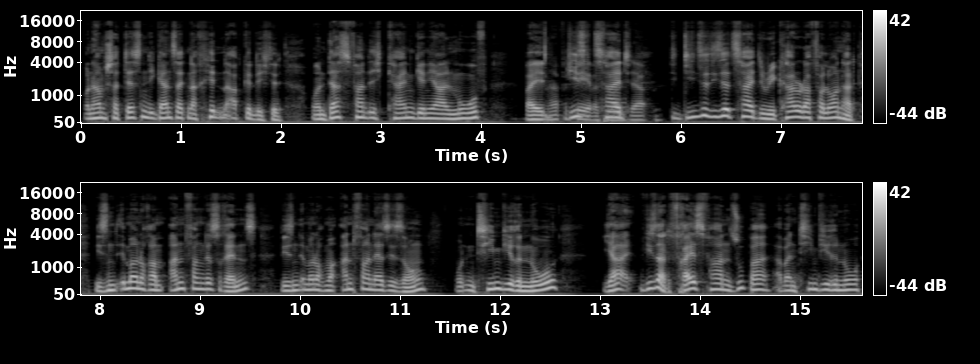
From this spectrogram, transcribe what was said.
und haben stattdessen die ganze Zeit nach hinten abgedichtet. Und das fand ich keinen genialen Move, weil ja, verstehe, diese Zeit, meinst, ja. die, diese, diese Zeit, die Ricardo da verloren hat, wir sind immer noch am Anfang des Rennens, wir sind immer noch am Anfang der Saison und ein Team wie Renault, ja, wie gesagt, freies Fahren super, aber ein Team wie Renault,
